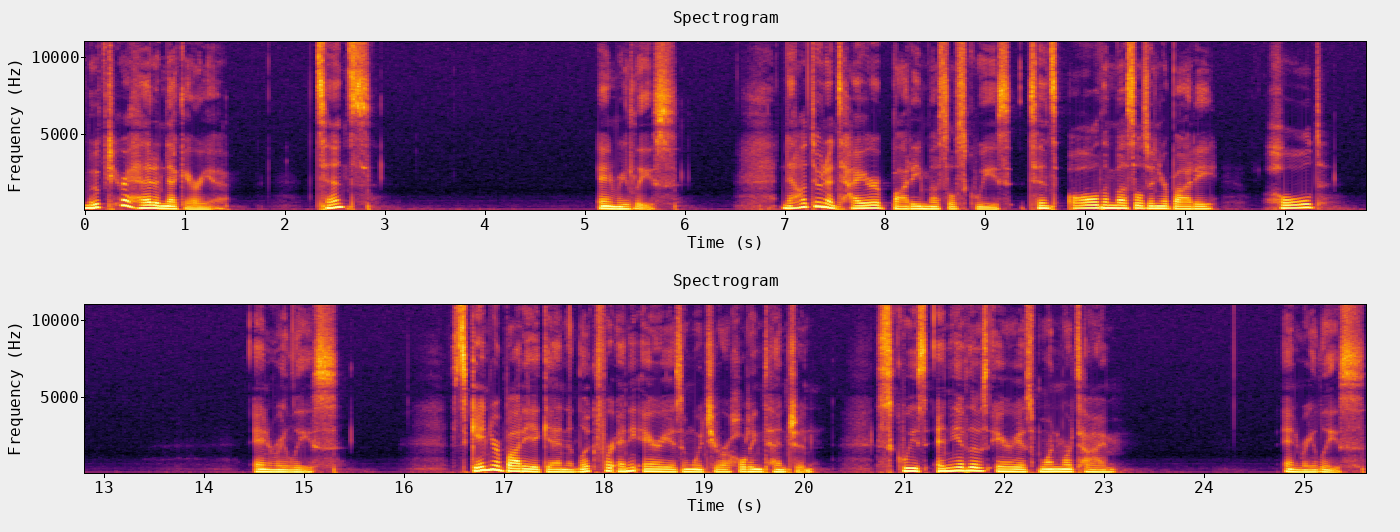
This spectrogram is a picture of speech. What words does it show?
Move to your head and neck area tense, and release. Now do an entire body muscle squeeze. Tense all the muscles in your body, hold, and release. Scan your body again and look for any areas in which you are holding tension. Squeeze any of those areas one more time and release.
